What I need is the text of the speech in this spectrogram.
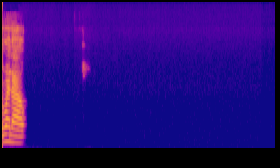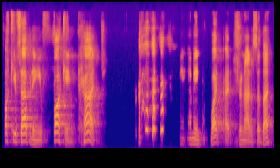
went out. What keeps happening? You fucking cunt. I mean, what? I should not have said that.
